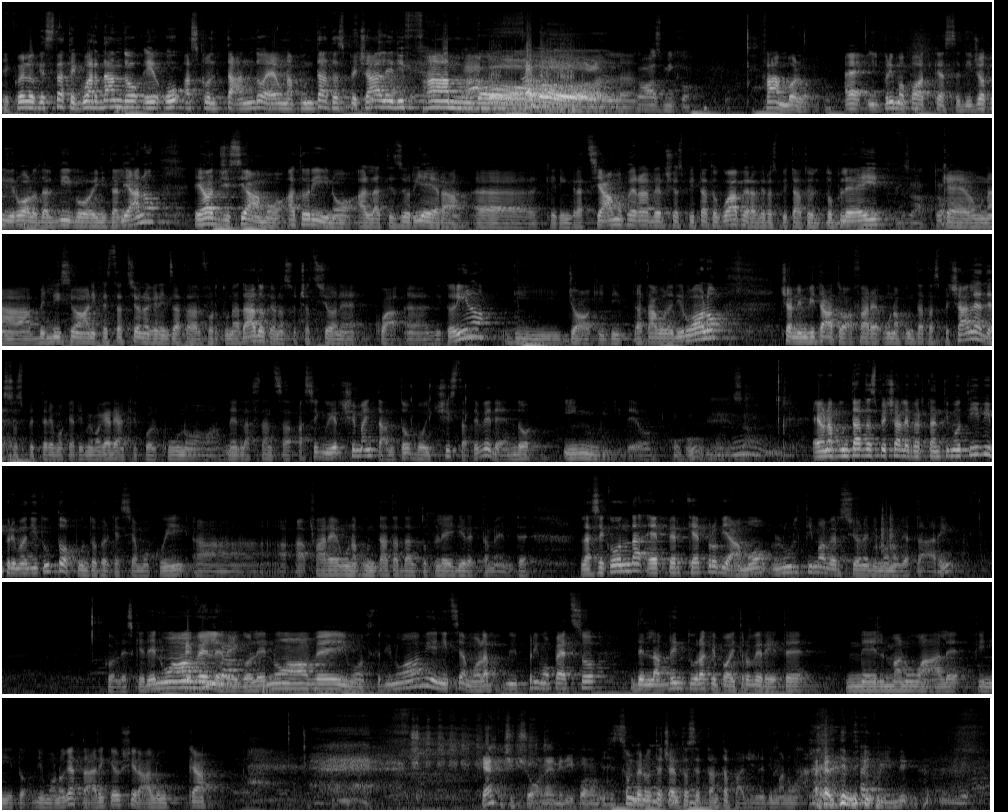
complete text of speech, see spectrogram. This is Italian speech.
E quello che state guardando e o ascoltando è una puntata speciale di Fumble. Fumble. Cosmico. Fumble è il primo podcast di giochi di ruolo dal vivo in italiano e oggi siamo a Torino alla tesoriera eh, che ringraziamo per averci ospitato qua, per aver ospitato il Toplay, Esatto. che è una bellissima manifestazione organizzata dal Fortuna Dado, che è un'associazione qua eh, di Torino di giochi di- da tavola di ruolo. Ci hanno invitato a fare una puntata speciale, adesso aspetteremo che arrivi magari anche qualcuno nella stanza a seguirci, ma intanto voi ci state vedendo in video. Uh-huh. Esatto. È una puntata speciale per tanti motivi, prima di tutto appunto perché siamo qui a, a- fare una puntata ad alto play direttamente. La seconda è perché proviamo l'ultima versione di Monogatari, con le schede nuove, le regole nuove, i mostri nuovi e iniziamo la- il primo pezzo dell'avventura che poi troverete nel manuale finito di Monogatari che uscirà a Lucca. Che è anche ciccione, mi dicono. Sono venute 170 pagine di manuale. E quindi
